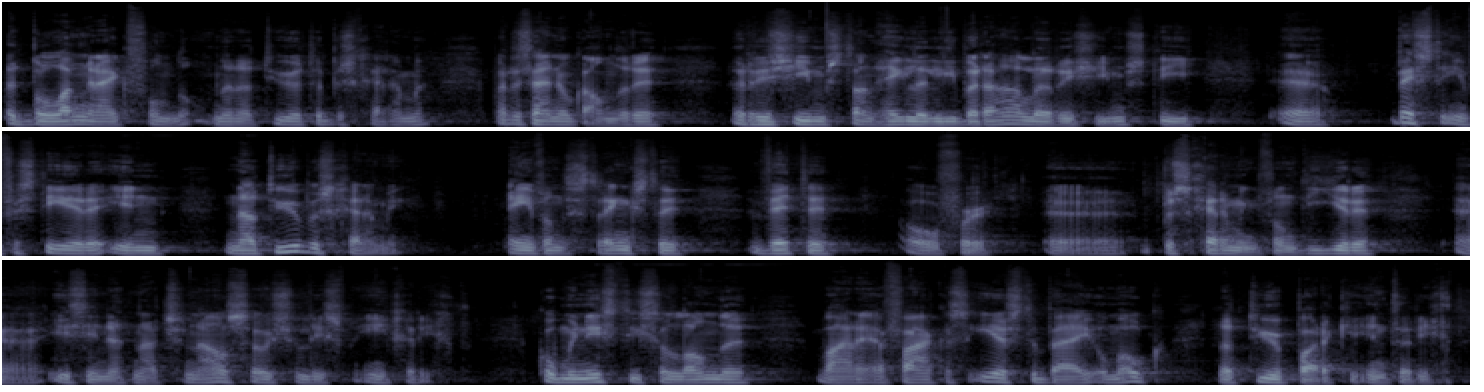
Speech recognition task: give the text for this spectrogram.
het belangrijk vonden om de natuur te beschermen. Maar er zijn ook andere regimes dan hele liberale regimes die best investeren in natuurbescherming. Een van de strengste wetten over bescherming van dieren is in het nationaal socialisme ingericht. Communistische landen waren er vaak als eerste bij om ook natuurparken in te richten.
